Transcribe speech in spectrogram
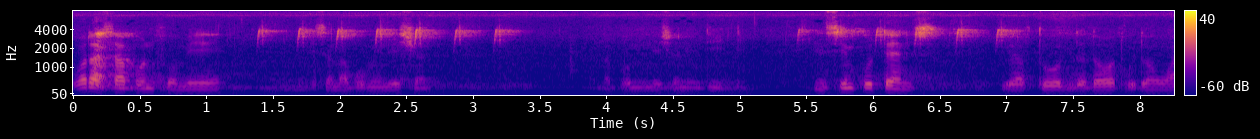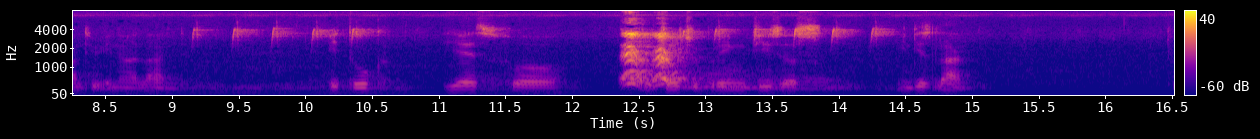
What has happened for me is an abomination. An abomination indeed. In simple terms, we have told the Lord we don't want you in our land. It took years for the church to bring Jesus in this land, to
